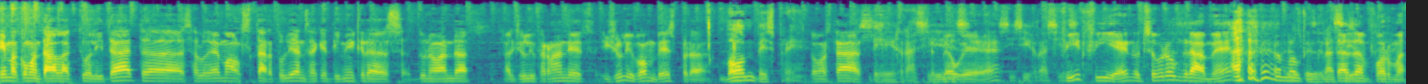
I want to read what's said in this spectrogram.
Anem a comentar l'actualitat. Uh, saludem els tertulians d'aquest dimecres. D'una banda, el Juli Fernández. Juli, bon vespre. Bon vespre. Com estàs? Bé, gràcies. Et veu bé, eh? Sí, sí, gràcies. Fi, fi, eh? No et sobra un gram, eh? Moltes gràcies. Estàs en forma.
